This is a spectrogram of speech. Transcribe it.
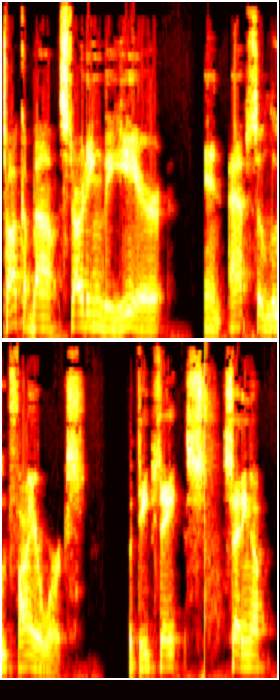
talk about starting the year in absolute fireworks. The deep state setting up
